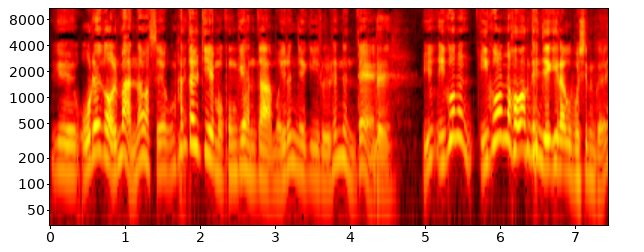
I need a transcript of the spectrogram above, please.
이게 올해가 얼마 안 남았어요. 그럼 한 달 뒤에 뭐 공개한다 뭐 이런 얘기를 했는데 네. 이, 이거는 이건 허황된 얘기라고 보시는 거예요?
